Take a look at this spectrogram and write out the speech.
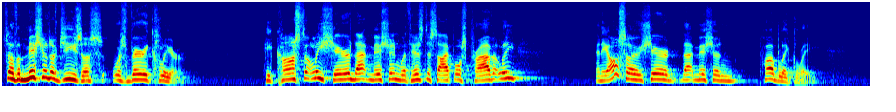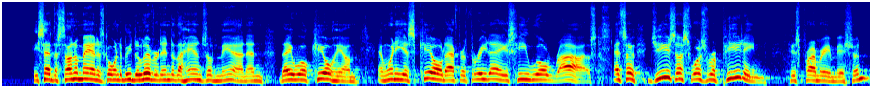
So the mission of Jesus was very clear. He constantly shared that mission with his disciples privately, and he also shared that mission publicly. He said, The Son of Man is going to be delivered into the hands of men, and they will kill him. And when he is killed after three days, he will rise. And so Jesus was repeating his primary mission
